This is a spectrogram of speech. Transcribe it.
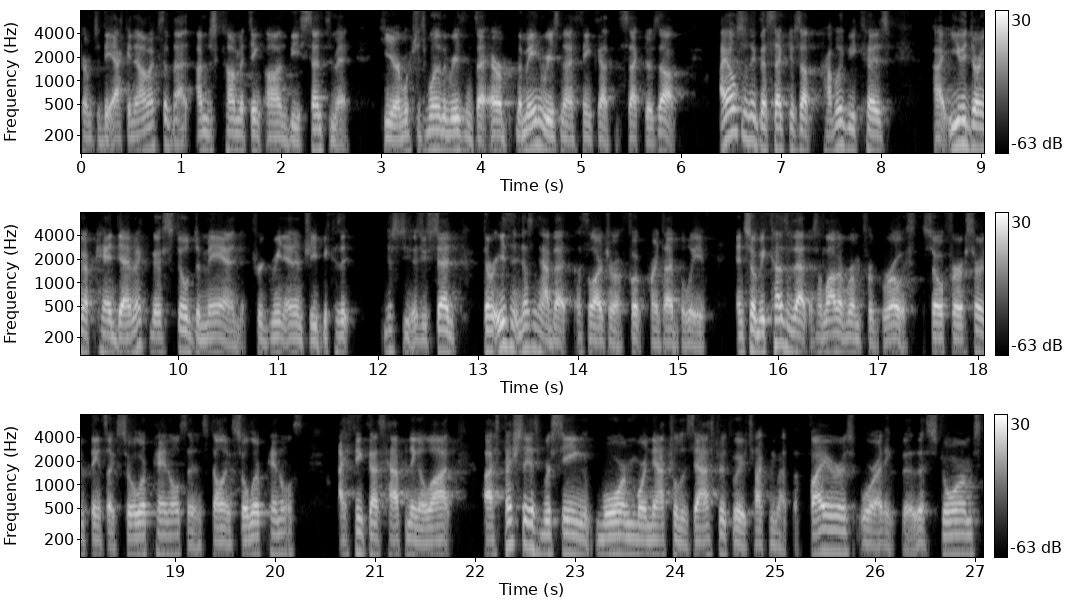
terms of the economics of that. I'm just commenting on the sentiment here, which is one of the reasons that, or the main reason I think that the sector's up. I also think the sector's up probably because uh, even during a pandemic, there's still demand for green energy because it just as you said, there isn't, it doesn't have that as large of a footprint, I believe. And so because of that, there's a lot of room for growth. So for certain things like solar panels and installing solar panels, I think that's happening a lot uh, especially as we're seeing more and more natural disasters, whether you're talking about the fires or I think the, the storms,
